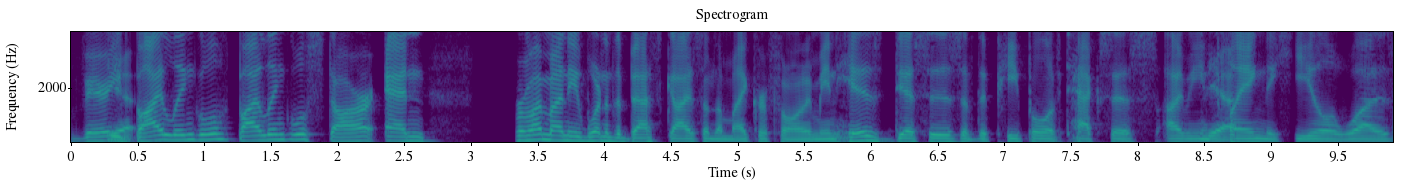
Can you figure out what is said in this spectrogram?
very Yeah. bilingual, bilingual star, and for my money, one of the best guys on the microphone. I mean, his disses of the people of Texas. I mean, Yeah. playing the heel was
